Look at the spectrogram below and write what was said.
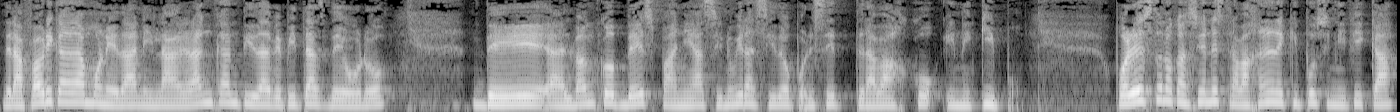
de la fábrica de la moneda ni la gran cantidad de pepitas de oro del Banco de España si no hubiera sido por ese trabajo en equipo. Por esto, en ocasiones, trabajar en equipo significa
